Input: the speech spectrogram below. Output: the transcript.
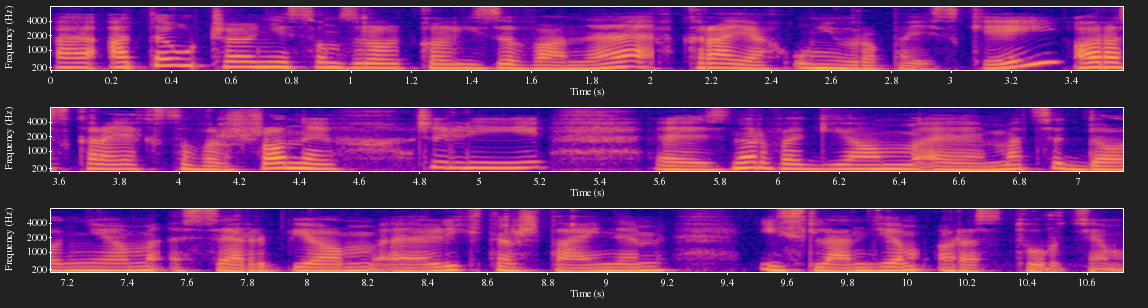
A, te uczelnie są zlokalizowane w krajach Unii Europejskiej oraz krajach stowarzyszonych, czyli e, z Norwegią, e, Macedonią, Serbią, e, Liechtensteinem, Islandią oraz Turcją.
